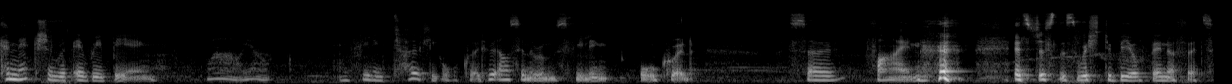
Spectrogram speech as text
connection with every being. Wow, yeah, I'm feeling totally awkward. Who else in the room is feeling awkward? So fine. it's just this wish to be of benefit.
